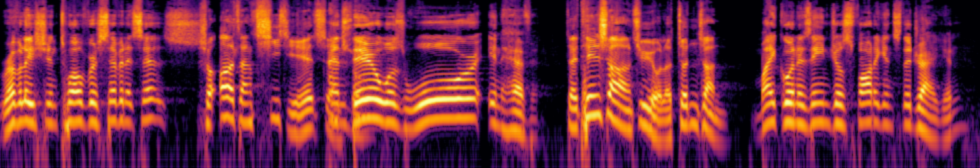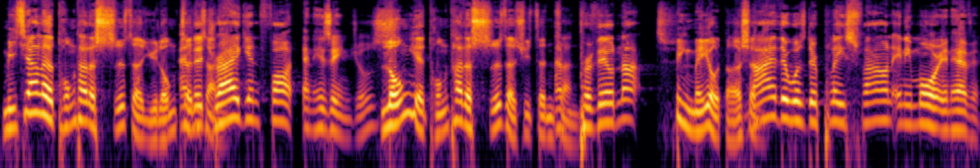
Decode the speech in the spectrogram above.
Revelation 12, verse 7, it says, 说二章七节是 And 说 there was war in heaven. 在天上就有了征战。 Michael and his angels fought against the dragon, 米迦勒同他的使者与龙 and 征 the 战， dragon fought and his angels, 龙也同他的使者去征战 and，prevailed not. 并没有得胜。 Neither was their place found any more in heaven.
